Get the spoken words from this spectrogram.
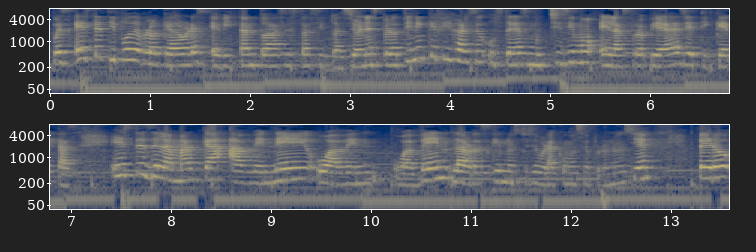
Pues este tipo de bloqueadores evitan todas estas situaciones, pero tienen que fijarse ustedes muchísimo en las propiedades y etiquetas. Este es de la marca Avene o Aven, o Aven, la verdad es que no estoy segura cómo se pronuncie, pero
